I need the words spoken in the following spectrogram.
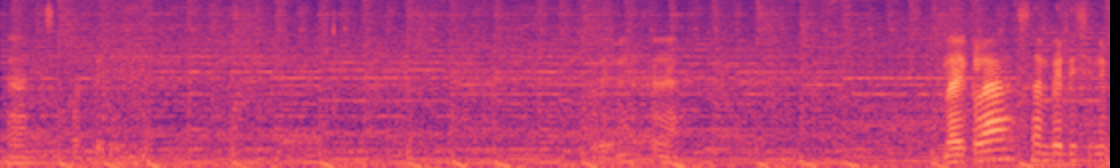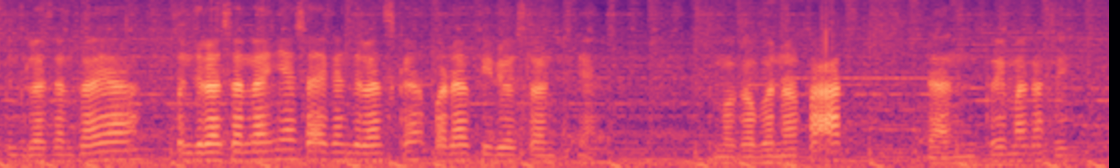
Dan seperti ini. Seperti ini saja Baiklah, sampai di sini penjelasan saya. Penjelasan lainnya saya akan jelaskan pada video selanjutnya. Semoga bermanfaat dan terima kasih.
